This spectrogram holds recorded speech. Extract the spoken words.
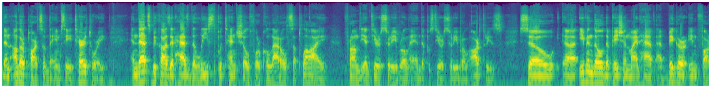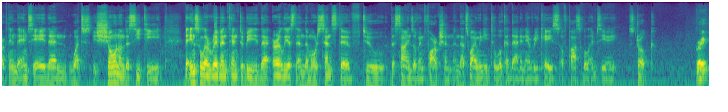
than other parts of the MCA territory. And that's because it has the least potential for collateral supply from the anterior cerebral and the posterior cerebral arteries. So uh, even though the patient might have a bigger infarct in the MCA than what is shown on the CT, the insular ribbon tend to be the earliest and the more sensitive to the signs of infarction. And that's why we need to look at that in every case of possible MCA stroke. Great.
